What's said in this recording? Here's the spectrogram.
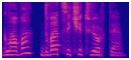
Глава двадцать четвертая.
